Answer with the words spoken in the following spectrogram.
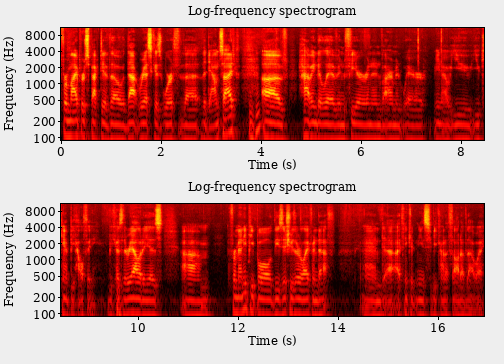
From my perspective, though, that risk is worth the the downside of having to live in fear in an environment where you know you you can't be healthy. Because the reality is, um, for many people, these issues are life and death, and uh, I think it needs to be kind of thought of that way.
